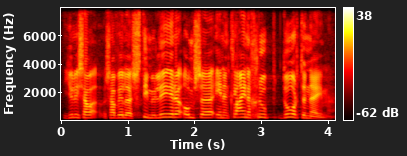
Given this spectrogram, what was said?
jullie zou, zou willen stimuleren om ze in een kleine groep door te nemen.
